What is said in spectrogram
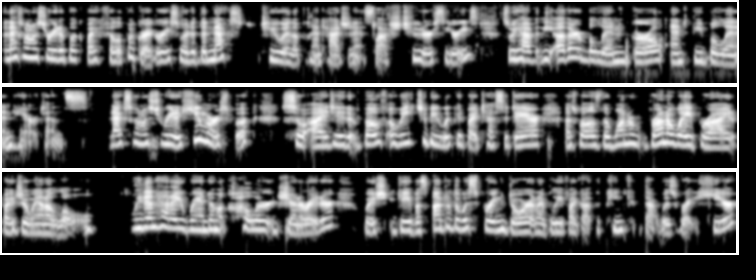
The next one was to read a book by Philippa Gregory, so I did the next two in the Plantagenet slash Tudor series. So we have The Other Boleyn Girl and The Boleyn Inheritance. The next one was to read a humorous book, so I did both A Week to Be Wicked by Tessa Dare, as well as The One Runaway Bride by Joanna Lowell. We then had a random color generator, which gave us Under the Whispering Door, and I believe I got the pink that was right here,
